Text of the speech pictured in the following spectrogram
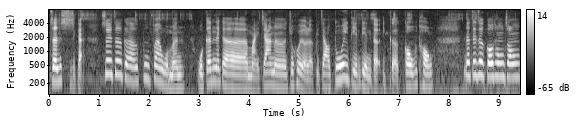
真实感，所以这个部分我们我跟那个买家呢就会有了比较多一点点的一个沟通。那在这个沟通中，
